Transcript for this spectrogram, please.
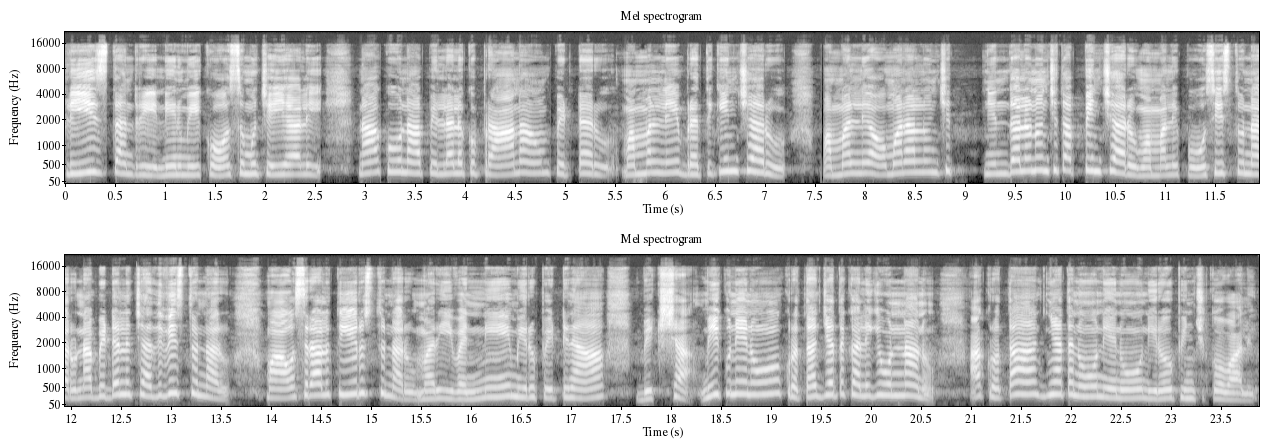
ప్లీజ్ తండ్రి నేను మీ కోసము చేయాలి. నాకు నా పిల్లలకు ప్రాణం పెట్టారు. మమ్మల్ని బ్రతికించారు. మమ్మల్ని అవమానాల నుంచి నిందల నుంచి తప్పించారు. మమ్మల్ని పోషిస్తున్నారు. నా బిడ్డల్ని చదివిస్తున్నారు. మా అవసరాలు తీరుస్తున్నారు. మరి ఇవన్నీ మీరు పెట్టిన భిక్ష. మీకు నేను కృతజ్ఞత కలిగి ఉన్నాను. ఆ కృతజ్ఞతను నేను నిరూపించుకోవాలి.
